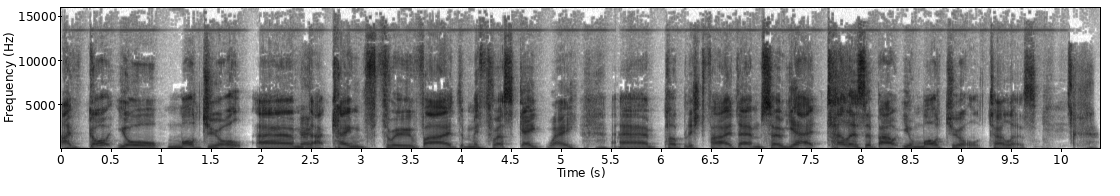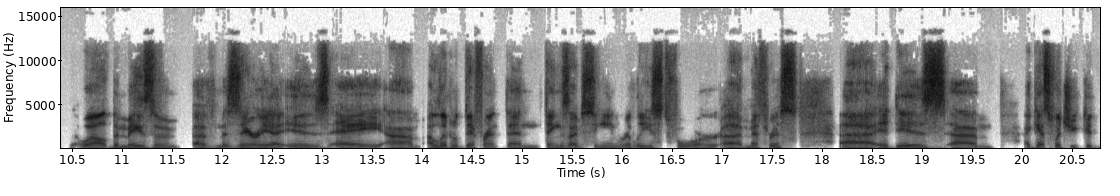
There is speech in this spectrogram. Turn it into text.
I've got your your module um, okay. that came through via the Mythras Gateway, um, published via them. So, yeah, tell us about your module. Tell us. Well, the Maze of, of Mazeria is a um, a little different than things I've seen released for uh, Mythras. Uh, it is, um, I guess, what you could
